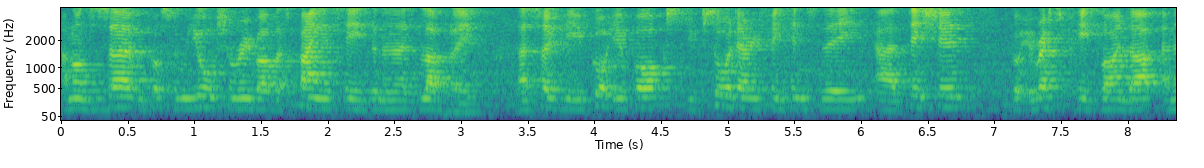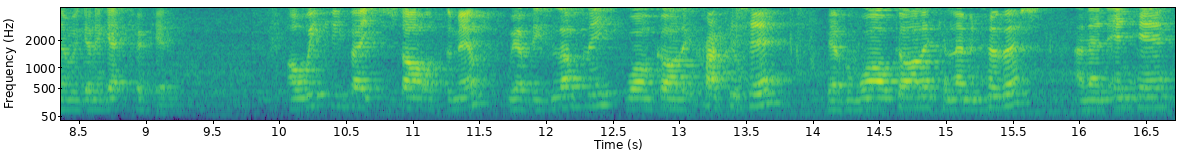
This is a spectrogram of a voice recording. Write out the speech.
And on dessert, we've got some Yorkshire rhubarb that's banging season and that's lovely. Uh, so hopefully you've got your box, you've sorted everything into the uh, dishes, you've got your recipes lined up, and then we're going to get cooking. Our weekly bake to start off the meal, we have these lovely wild garlic crackers here. We have a wild garlic and lemon hummus, and then in here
